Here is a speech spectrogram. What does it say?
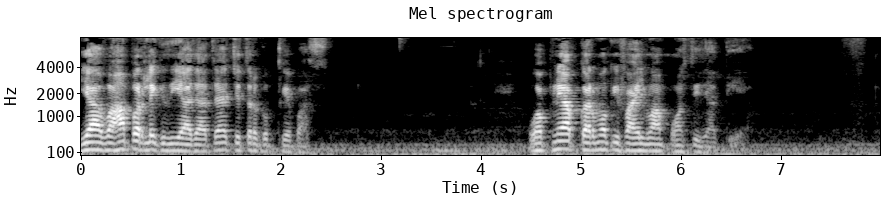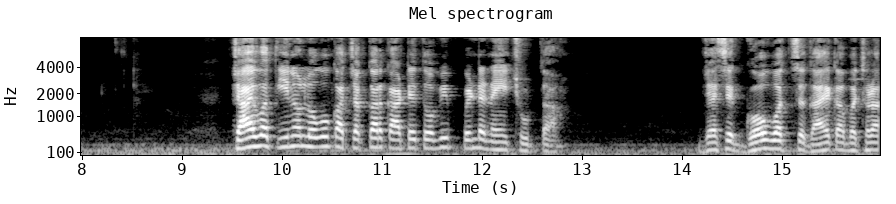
या वहाँ पर लिख दिया जाता है चित्रगुप्त के पास। वो अपने आप कर्मों की फ़ाइल वहाँ पहुँचती जाती है। चाहे वह तीनों लोगों का चक्कर काटे तो भी पिंड नहीं छूटता। जैसे गौवत्स गाय का बछड़ा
